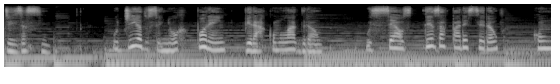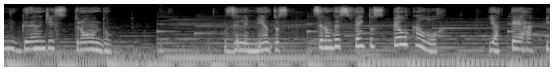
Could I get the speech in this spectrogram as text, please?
Diz assim: O dia do Senhor, porém, virá como ladrão. Os céus desaparecerão com um grande estrondo. Os elementos serão desfeitos pelo calor e a terra e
